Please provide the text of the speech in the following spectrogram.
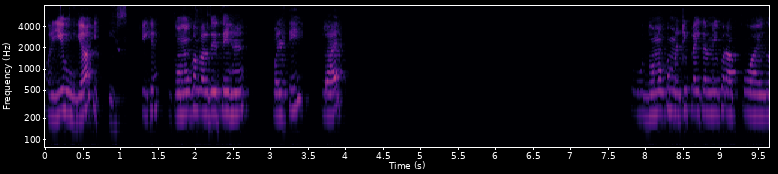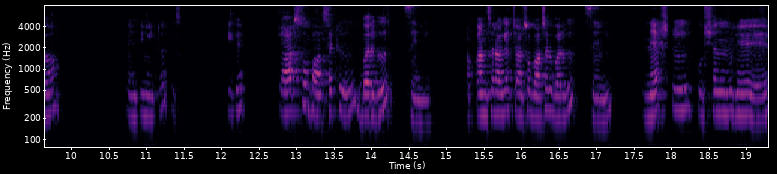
और ये हो गया इक्कीस, ठीक है? दोनों का कर देते हैं, मल्टीप्लाई तो दोनों का मल्टीप्लाई करने पर आपको आएगा सेंटीमीटर स्क्वायर ठीक है? चार सौ बासठ वर्ग सेमी आपका आंसर आ गया चार सौ बासठ वर्ग सेमी नेक्स्ट क्वेश्चन है,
